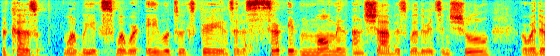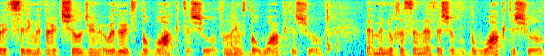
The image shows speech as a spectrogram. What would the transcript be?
Because what we ex- what we're able to experience at a certain moment on Shabbos, whether it's in shul or whether it's sitting with our children or whether it's the walk to shul. Sometimes the walk to shul, that menucha sanefesh of the walk to shul,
